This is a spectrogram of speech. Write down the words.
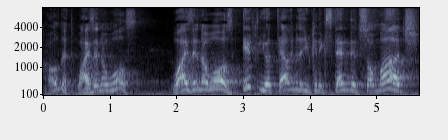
Hold it. Why is there no walls? Why is there no walls? If you're telling me that you can extend it so much,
